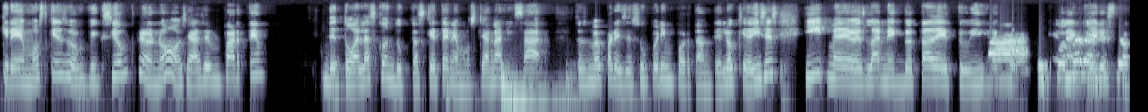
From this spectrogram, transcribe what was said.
creemos que son ficción, pero no, o sea, hacen parte de todas las conductas que tenemos que analizar. Entonces me parece súper importante lo que dices y me debes la anécdota de tu hija. Ah, que, fue maravillosa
